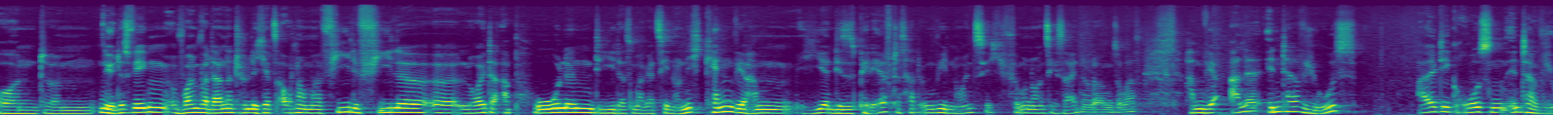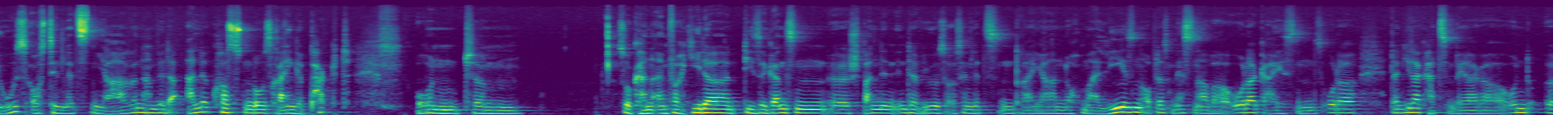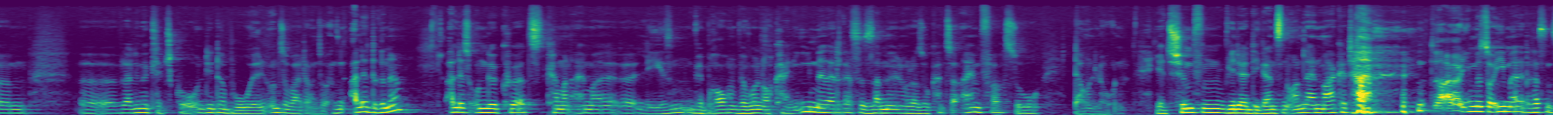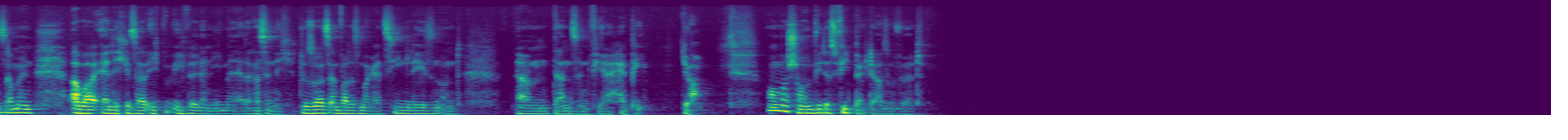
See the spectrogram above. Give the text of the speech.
Und ähm, nee, deswegen wollen wir da natürlich jetzt auch nochmal viele, viele äh, Leute abholen, die das Magazin noch nicht kennen. Wir haben hier in dieses PDF, das hat irgendwie 90, 95 Seiten oder irgend sowas, haben wir alle Interviews, all die großen Interviews aus den letzten Jahren, haben wir da alle kostenlos reingepackt. Und ähm, so kann einfach jeder diese ganzen äh, spannenden Interviews aus den letzten drei Jahren nochmal lesen, ob das Messner war oder Geissens oder Daniela Katzenberger und ähm, äh, Wladimir Klitschko und Dieter Bohlen und so weiter und so. Das sind alle drin, alles ungekürzt, kann man einmal äh, lesen. Wir, brauchen, wir wollen auch keine E-Mail-Adresse sammeln oder so, kannst du einfach so downloaden. Jetzt schimpfen wieder die ganzen Online-Marketer, ich muss doch E-Mail-Adressen sammeln, aber ehrlich gesagt, ich, ich will deine E-Mail-Adresse nicht. Du sollst einfach das Magazin lesen und dann sind wir happy. Ja, und mal schauen, wie das Feedback da so wird.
